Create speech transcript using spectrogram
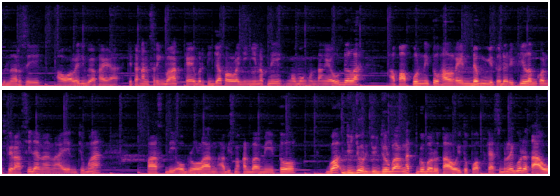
Bener sih. Awalnya juga kayak kita kan sering banget kayak bertiga kalau lagi nginep nih ngomong tentang ya udahlah apa pun itu hal random gitu dari film konspirasi dan lain-lain. Cuma pas di obrolan abis makan bakmi itu gua jujur jujur banget gue baru tahu itu podcast. Sebenarnya gue udah tahu,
